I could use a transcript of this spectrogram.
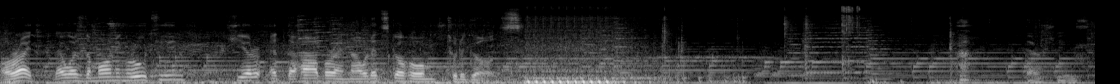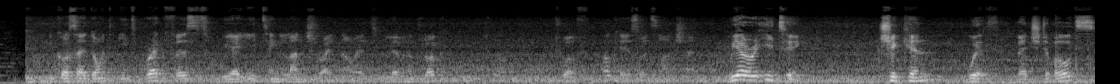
All right, that was the morning routine here at the harbor, and now let's go home to the girls. there she is. Because I don't eat breakfast, we are eating lunch right now at 11 o'clock. 12. Okay, so it's lunchtime. We are eating chicken with vegetables.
